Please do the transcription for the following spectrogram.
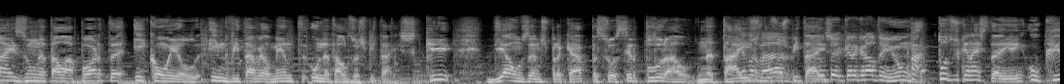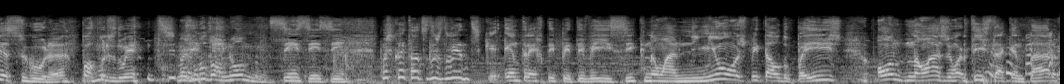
Mais um Natal à porta e com ele, inevitavelmente, o Natal dos Hospitais. Que, de há uns anos para cá, passou a ser plural. Natais É dos Hospitais. Não sei, cada canal tem um. Pá, todos os canais têm, o que assegura pobres doentes. Mas muda o nome. Sim, sim, sim. Mas coitados dos doentes, que entre RTP, TV e SIC não há nenhum hospital do país onde não haja um artista a cantar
